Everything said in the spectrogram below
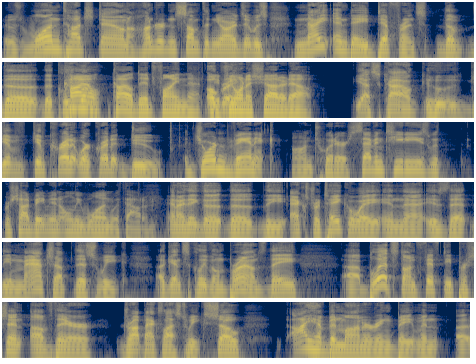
it was one touchdown, a hundred and something yards. It was night and day difference. The the the Cleveland Kyle Kyle did find that. Oh, if great. you want to shout it out. Yes, Kyle. Who give give credit where credit due. Jordan Vanek on Twitter. Seven TDs with Rashad Bateman, only one without him. And I think the the the extra takeaway in that is that the matchup this week against the Cleveland Browns, they uh, blitzed on fifty percent of their dropbacks last week. So I have been monitoring Bateman uh,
